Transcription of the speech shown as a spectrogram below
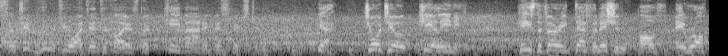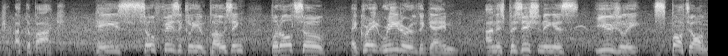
So, Jim, who would you identify as the key man in this fixture? Yeah, Giorgio Chiellini. He's the very definition of a rock at the back. He's so physically imposing, but also a great reader of the game, and his positioning is usually spot on.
